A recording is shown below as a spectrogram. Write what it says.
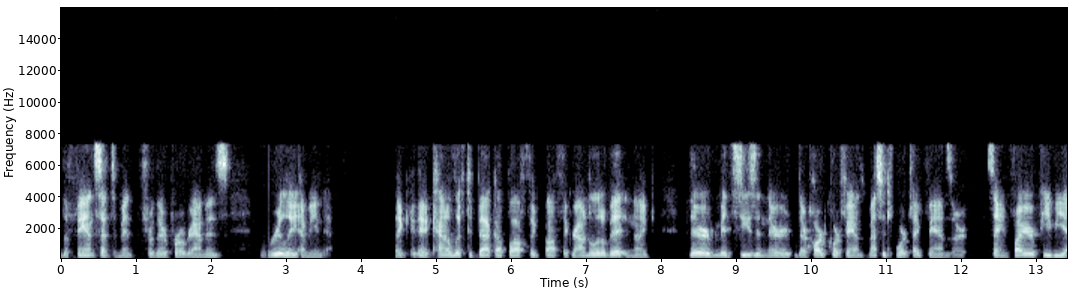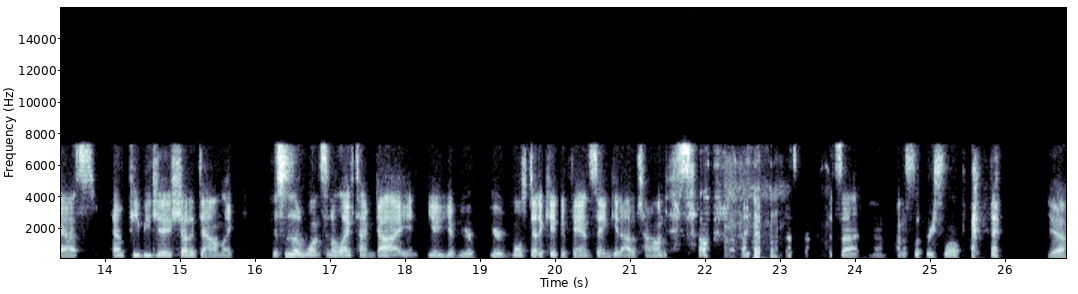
the fan sentiment for their program is really, I mean, like it kind of lifted back up off the off the ground a little bit, and like they're mid-season, they're they're hardcore fans, message board type fans are saying fire PBS, have PBJ shut it down. Like this is a once in a lifetime guy, and you, know, you have your your most dedicated fans saying get out of town. So like that's, that's uh, on a slippery slope. yeah,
